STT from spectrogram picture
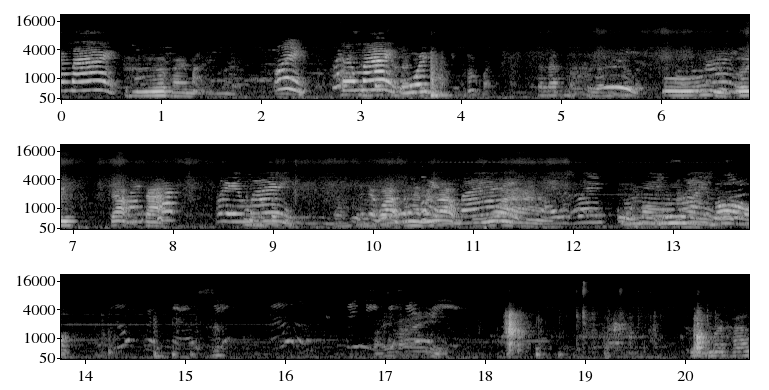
ทำไม เออไฟใหม่ อุ้ยไปทำไมอุ้ย สลัดมะเขือ โอ้ยลูกเอ้ยเจ้าจ้า ไปทำไม ไม่ได้ว่าให้มันเล่าว่า มันมองเมื่อยบอก ไฟไหม้ ขึ้นมาทาง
